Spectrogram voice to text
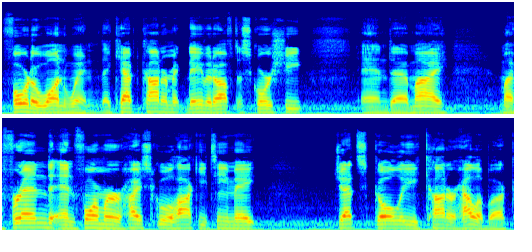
4 to 1 win. They kept Connor McDavid off the score sheet, and uh, my, my friend and former high school hockey teammate, Jets goalie Connor Hellebuyck,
